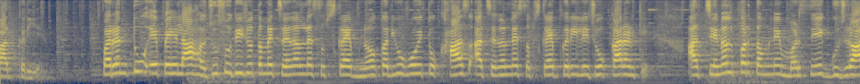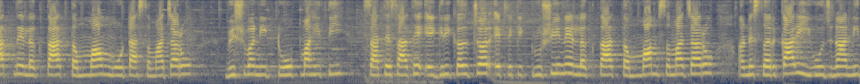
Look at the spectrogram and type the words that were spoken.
વાત કરીએ. પરંતુ એ પહેલાં હજુ સુધી જો તમે ચેનલને સબસ્ક્રાઇબ ન કર્યું હોય તો ખાસ આ ચેનલને સબસ્ક્રાઇબ કરી લેજો. કારણ કે આ ચેનલ પર તમને મળશે ગુજરાતને લગતા તમામ મોટા સમાચારો, વિશ્વની ટોપ માહિતી સાથે સાથે એગ્રીકલ્ચર એટલે કે કૃષિને લગતા તમામ સમાચારો અને સરકારી યોજનાની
